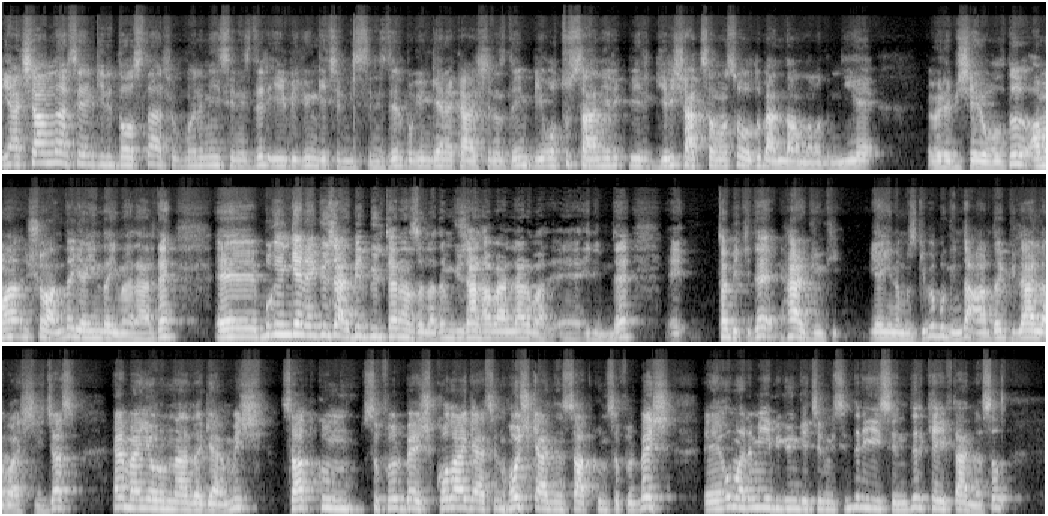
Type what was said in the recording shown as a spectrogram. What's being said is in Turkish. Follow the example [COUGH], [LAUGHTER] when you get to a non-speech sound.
İyi akşamlar sevgili dostlar. Umarım iyisinizdir, iyi bir gün geçirmişsinizdir. Bugün gene karşınızdayım. Bir 30 saniyelik bir giriş aksaması oldu. Ben de anlamadım niye öyle bir şey oldu. Ama şu anda yayındayım herhalde. Ee, bugün gene güzel bir bülten hazırladım. Güzel haberler var e, elimde. E, tabii ki de her günkü yayınımız gibi bugün de Arda Güler'le başlayacağız. Hemen yorumlarda gelmiş. Satkun 05 kolay gelsin. Hoş geldin Satkun 05. Ee, umarım iyi bir gün geçirmişsindir, iyisindir. Keyifler nasıl?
